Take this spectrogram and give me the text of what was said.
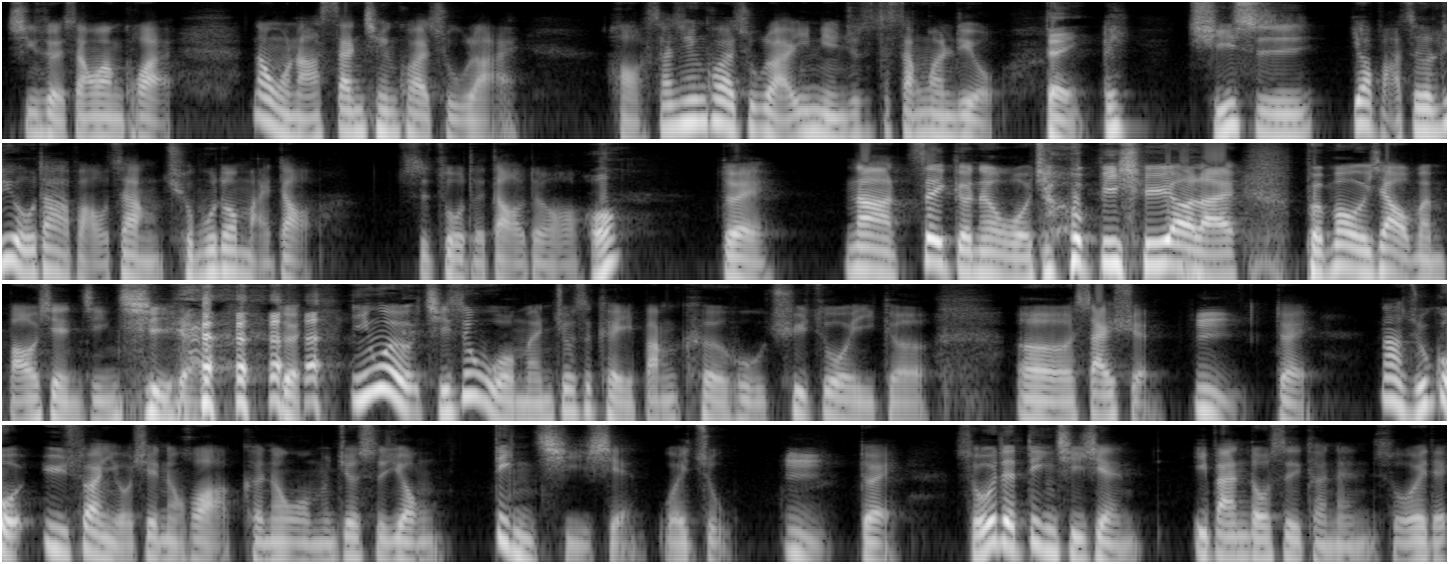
薪水三万块，那我拿三千块出来，好，三千块出来，一年就是这三万六，对，哎，其实要把这个六大保障全部都买到是做得到的哦，哦。对，那这个呢，我就必须要来 promote 一下我们保险经纪了。对，因为其实我们就是可以帮客户去做一个呃筛选。嗯，对。那如果预算有限的话，可能我们就是用定期险为主。嗯，对。所谓的定期险，一般都是可能所谓的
